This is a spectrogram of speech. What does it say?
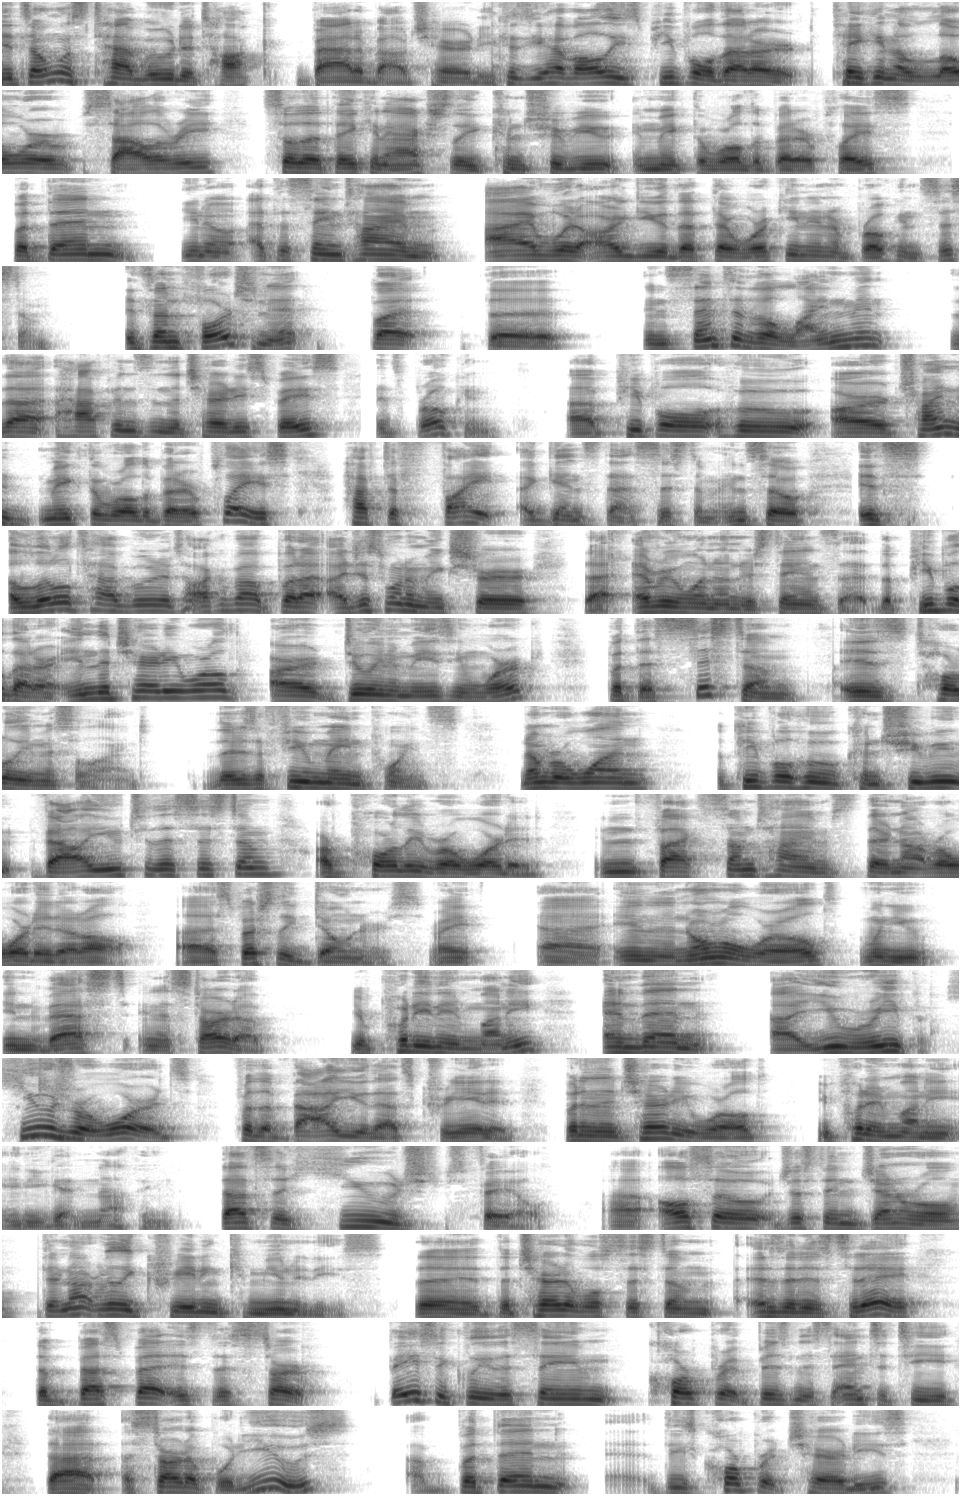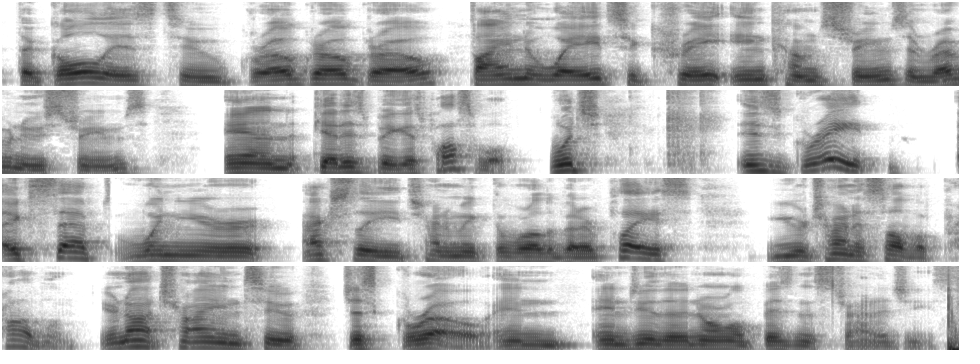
It's almost taboo to talk bad about charity because you have all these people that are taking a lower salary so that they can actually contribute and make the world a better place. But then, you know, at the same time, I would argue that they're working in a broken system. It's unfortunate, but the incentive alignment that happens in the charity space, it's broken. Uh, people who are trying to make the world a better place have to fight against that system. And so it's a little taboo to talk about, but I, I just want to make sure that everyone understands that the people that are in the charity world are doing amazing work, but the system is totally misaligned. There's a few main points. Number one, the people who contribute value to the system are poorly rewarded. In fact, sometimes they're not rewarded at all, uh, especially donors, right? Uh, in the normal world, when you invest in a startup, you're putting in money and then uh, you reap huge rewards for the value that's created. But in the charity world, you put in money and you get nothing. That's a huge fail. Uh, also, just in general, they're not really creating communities. The, the charitable system as it is today, the best bet is to start basically the same corporate business entity that a startup would use. Uh, but then uh, these corporate charities, the goal is to grow, grow, grow, find a way to create income streams and revenue streams and get as big as possible, which is great, except when you're actually trying to make the world a better place, you're trying to solve a problem. You're not trying to just grow and, and do the normal business strategies.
